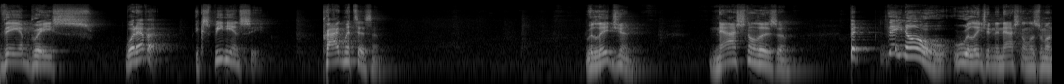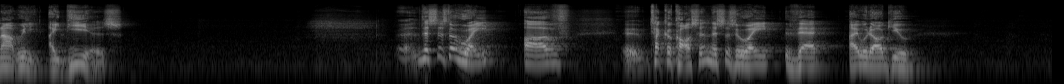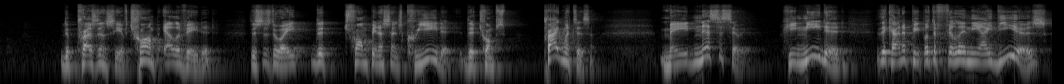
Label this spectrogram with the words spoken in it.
they embrace whatever expediency, pragmatism, religion, nationalism. But they know religion and nationalism are not really ideas. Uh, this is the right of uh, Tucker Carlson. This is the right that I would argue the presidency of Trump elevated this is the way that Trump, in a sense, created the Trump's pragmatism, made necessary. He needed the kind of people to fill in the ideas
